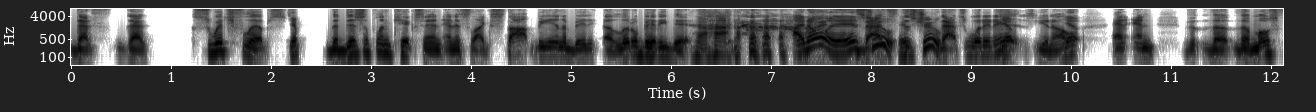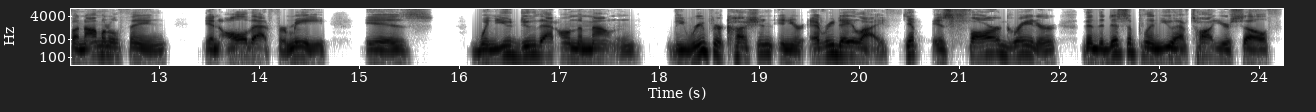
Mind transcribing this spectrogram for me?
that that switch flips. Yep. The discipline kicks in, and it's like stop being a bit a little bitty bit. i know Right? it is true the- it's true That's what it is, Yep. you know? Yep. And and the, the the most phenomenal thing in all that for me is when you do that on the mountain, the repercussion in your everyday life Yep. is far greater than the discipline you have taught yourself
